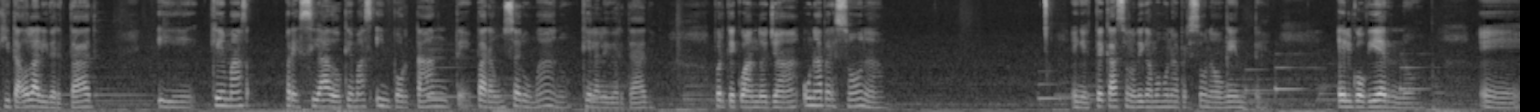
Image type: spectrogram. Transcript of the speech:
quitado la libertad y qué más preciado, qué más importante para un ser humano que la libertad. Porque cuando ya una persona, en este caso no digamos una persona, un ente, el gobierno eh,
